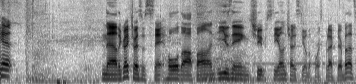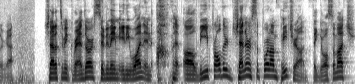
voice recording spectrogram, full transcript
hit. No, the correct choice was hold off on using Shupe Steal and try to steal the Forest Protector, but that's okay. Shout out to McGrandor, Pseudonym81, and Ahmed Ali for all their generous support on Patreon. Thank you all so much.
